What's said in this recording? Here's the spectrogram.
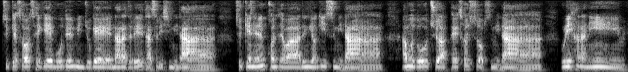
주께서 세계 모든 민족의 나라들을 다스리십니다. 주께는 권세와 능력이 있습니다. 아무도 주 앞에 설 수 없습니다. 우리 하나님,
